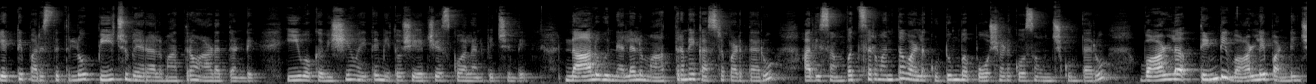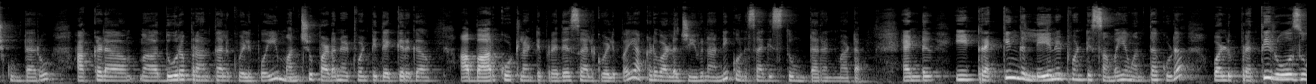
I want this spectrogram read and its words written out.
ఎట్టి పరిస్థితుల్లో పీచు బేరాలు మాత్రం ఆడద్దండి. ఈ ఒక విషయం అయితే మీతో షేర్ చేసుకోవాలనిపించింది. నాలుగు నెలలు మాత్రమే కష్టపడతారు. అది సంవత్సరం అంతా వాళ్ళ కుటుంబ పోషణ కోసం ఉంచుకుంటారు. వాళ్ళ తిండి వాళ్ళే పండించుకుంటారు. అక్కడ దూర ప్రాంతాలకు వెళ్ళిపోయి మంచు పడనటువంటి దగ్గరగా ఆ బార్కోట్ లాంటి ప్రదేశాలకు వెళ్ళిపోయి అక్కడ వాళ్ళ జీవనాన్ని కొనసాగిస్తూ ఉంటారనమాట అండ్ ఈ ట్రెక్కింగ్ లేనటువంటి సమయం అంతా కూడా వాళ్ళు ప్రతిరోజు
